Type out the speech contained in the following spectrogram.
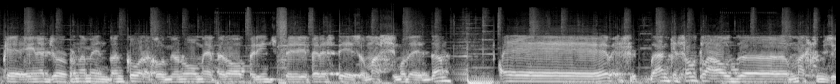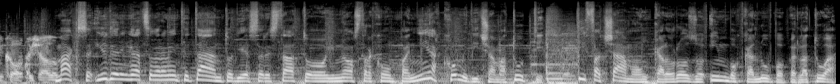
che è in aggiornamento ancora col mio nome però per, per, per esteso Massimo Dedda e anche SoundCloud uh, Max Music Official. Max, io ti ringrazio veramente tanto di essere stato in nostra compagnia, come diciamo a tutti, ti facciamo un caloroso in bocca al lupo per la tua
